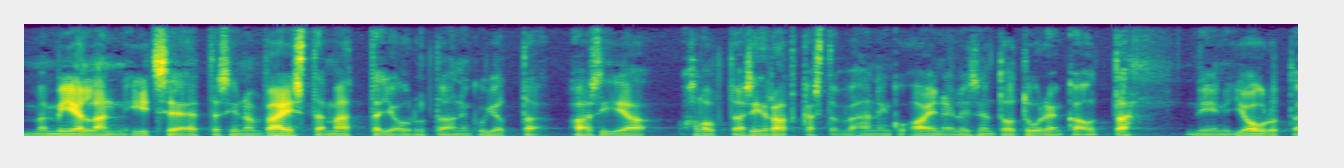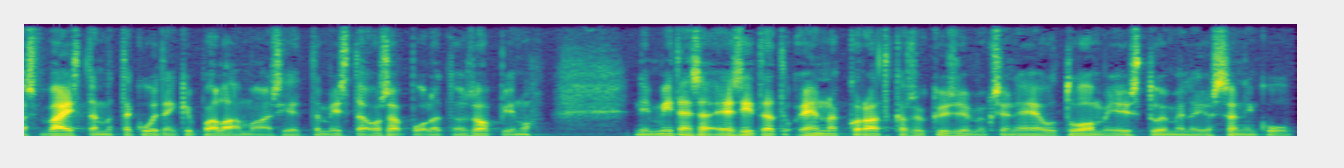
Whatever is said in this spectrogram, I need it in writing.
mä miellän itse, että siinä on väistämättä joudutaan, niin kuin, jotta asia haluttaisiin ratkaista vähän niin kuin aineellisen totuuden kautta, niin jouduttaisiin väistämättä kuitenkin palaamaan siihen, että mistä osapuolet on sopinut. Niin miten sä esität ennakkoratkaisukysymyksen EU-tuomioistuimelle, jossa niin kuin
